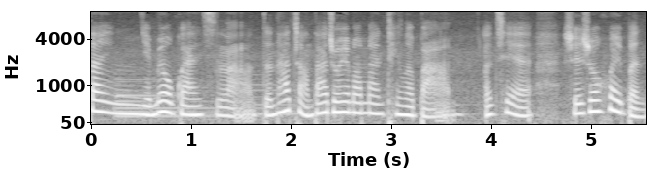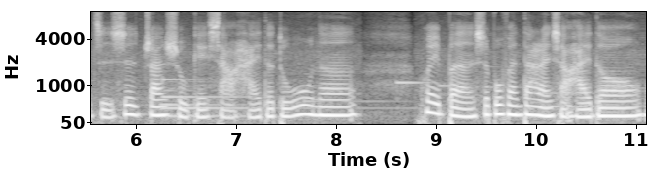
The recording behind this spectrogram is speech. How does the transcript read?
但也没有关系啦，等他长大就会慢慢听了吧。而且，谁说绘本只是专属给小孩的读物呢？绘本是不分大人小孩的哦。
